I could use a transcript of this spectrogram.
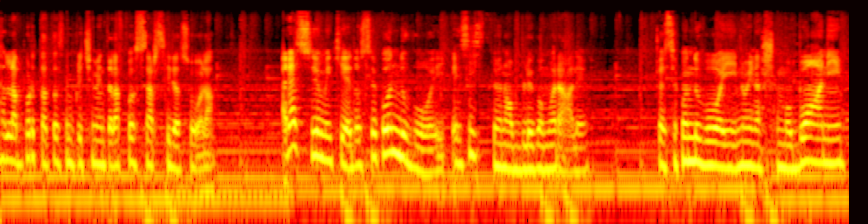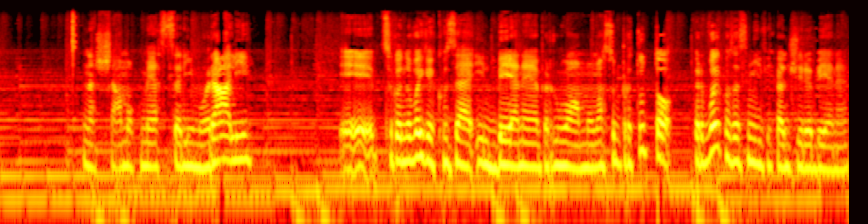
l'ha portata semplicemente ad affossarsi da sola. Adesso io mi chiedo, secondo voi esiste un obbligo morale? Cioè, secondo voi noi nasciamo buoni? Nasciamo come esseri morali? E secondo voi che cos'è il bene per l'uomo? Ma soprattutto per voi cosa significa agire bene?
